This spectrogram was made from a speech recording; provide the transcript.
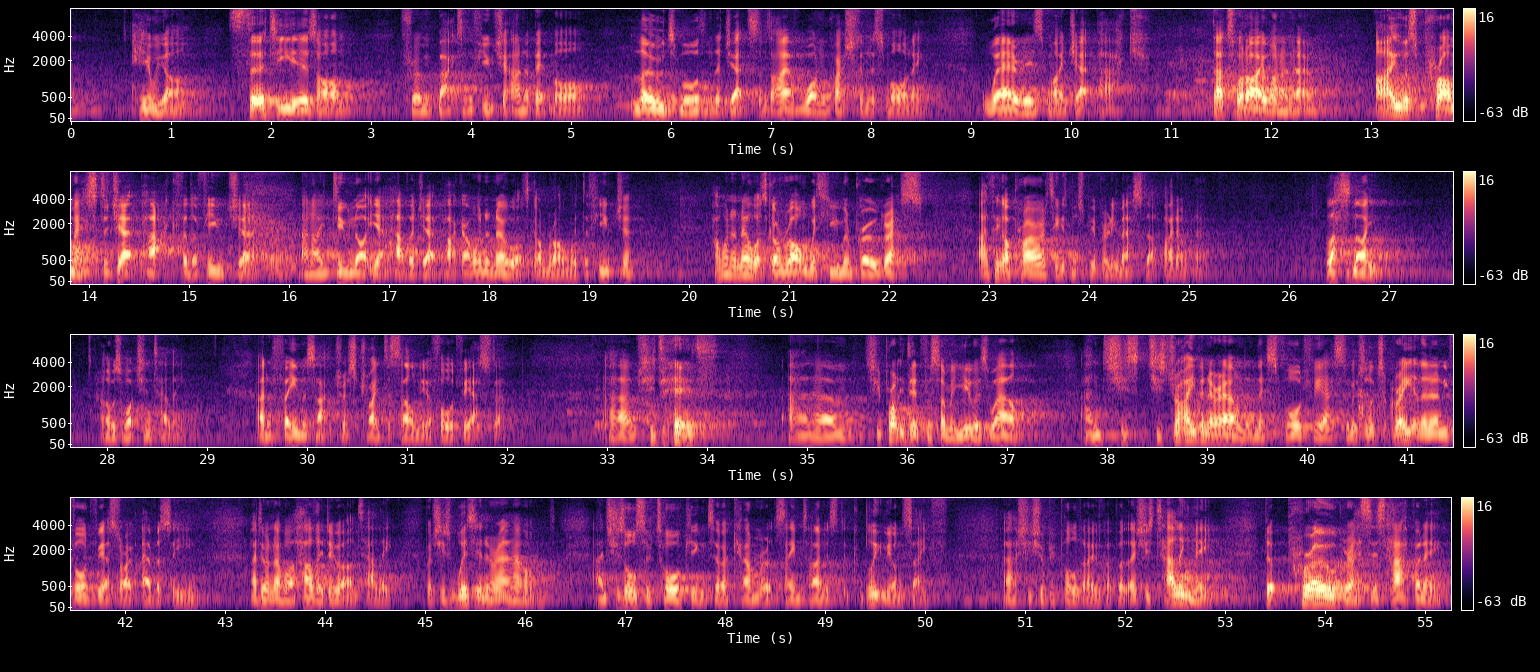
here we are, 30 years on from Back to the Future and a bit more. Loads more than the Jetsons. I have one question this morning Where is my jetpack? That's what I want to know. I was promised a jetpack for the future, and I do not yet have a jetpack. I want to know what's gone wrong with the future. I want to know what's gone wrong with human progress. I think our priorities must be pretty messed up. I don't know. Last night, I was watching telly, and a famous actress tried to sell me a Ford Fiesta. Um, she did, and um, she probably did for some of you as well. And she's, she's driving around in this Ford Fiesta, which looks greater than any Ford Fiesta I've ever seen. I don't know how they do it on telly, but she's whizzing around and she's also talking to a camera at the same time. It's completely unsafe. Uh, she should be pulled over. But she's telling me that progress is happening.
